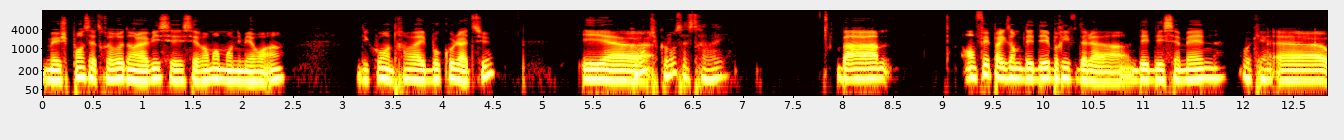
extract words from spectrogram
Mais je pense être heureux dans la vie, c'est vraiment mon numéro un. Du coup, on travaille beaucoup là-dessus. Et euh, Comment tu commences à ce travail bah, on fait par exemple des débriefs de la des, des semaines euh,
